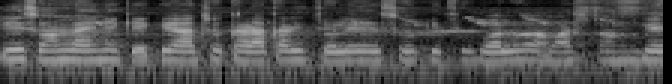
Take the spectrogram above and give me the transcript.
প্লিজ অনলাইনে কে কে আছো তাড়াতাড়ি চলে এসো কিছু বলো আমার সঙ্গে।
